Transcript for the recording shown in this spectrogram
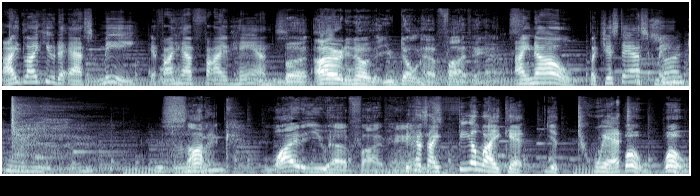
I'd like you to ask me if I have five hands. But I already know that you don't have five hands. I know, but just ask me. sarcasm, Sonic, why do you have five hands? Because I feel like it, you twit. Whoa, whoa,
